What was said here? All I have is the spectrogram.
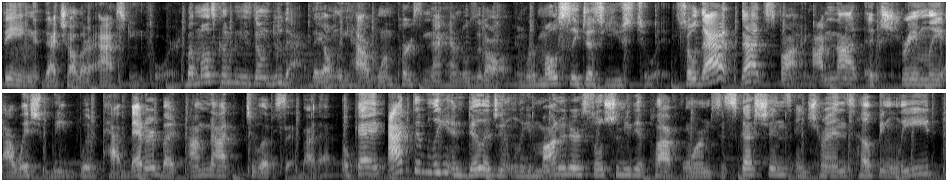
thing that y'all are asking for. But most companies don't do that. They only have one person that handles it all. And we're mostly just used to it. So that that's fine. I'm not extremely, I wish we would have better, but I'm not too upset by that, okay? Actively and diligently monitor social media platforms, discussions, and trends helping lead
